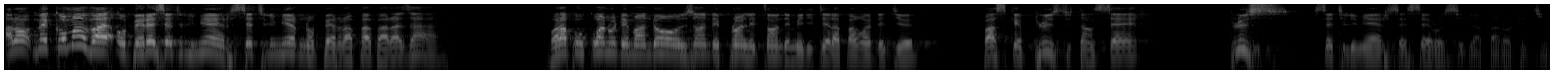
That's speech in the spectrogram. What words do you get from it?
Alors, mais comment va opérer cette lumière? Cette lumière n'opérera pas par hasard. Voilà pourquoi nous demandons aux gens de prendre le temps de méditer la parole de Dieu. Parce que plus tu t'en sers, plus cette lumière se sert aussi de la parole de Dieu.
